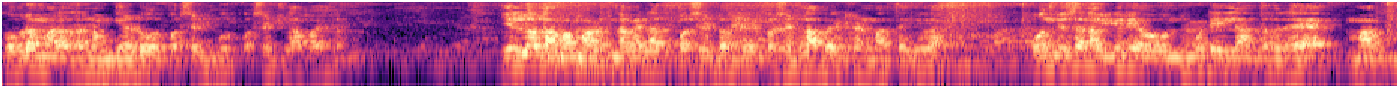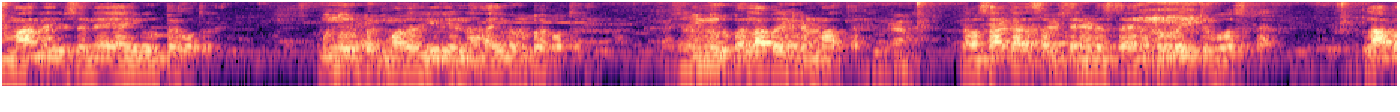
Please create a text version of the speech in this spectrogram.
ಗೊಬ್ಬರ ಮಾರೋದ್ರೆ ನಮ್ಗೆ ಎರಡೂವರೆ ಪರ್ಸೆಂಟ್ ಮೂರು ಪರ್ಸೆಂಟ್ ಲಾಭ ಇಲ್ಲ ಎಲ್ಲೋ ಲಾಭ ಮಾಡೋದು ನಾವೇನು ಹತ್ತು ಪರ್ಸೆಂಟ್ ಹದಿನೈದು ಪರ್ಸೆಂಟ್ ಲಾಭ ಇಟ್ಕೊಂಡು ಮಾಡ್ತಾ ಇದೀವ? ಒಂದು ದಿವಸ ನಾವು ಯೂರಿಯಾ ಒಂದು ಮೂಟೆ ಇಲ್ಲ ಅಂತಂದರೆ ಮಾರನೇ ದಿವಸನೇ ಐನೂರು ರೂಪಾಯಿ ಹೋಗ್ತದೆ. ಮುನ್ನೂರು ರೂಪಾಯಿಗೆ ಮಾರೋ ಯೂರಿಯಾನ ಐನೂರು ರೂಪಾಯಿ ಹೋಗ್ತದೆ. ಇನ್ನೂರು ರೂಪಾಯಿ ಲಾಭ ಇಟ್ಕೊಂಡು ಮಾಡ್ತಾರೆ. ನಾವು ಸಹಕಾರ ಸಂಸ್ಥೆ ನಡೆಸ್ತಾ ಇರೋದು ರೈತರಿಗೋಸ್ಕರ. ಲಾಭ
